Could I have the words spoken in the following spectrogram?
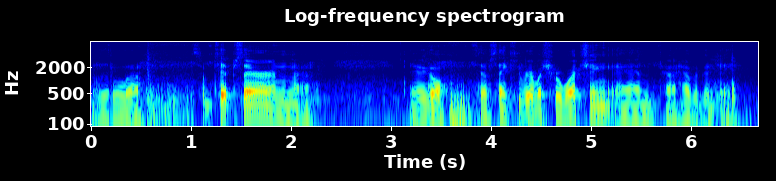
a little uh, some tips there, and uh, there you go. So thank you very much for watching, and uh, have a good day.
